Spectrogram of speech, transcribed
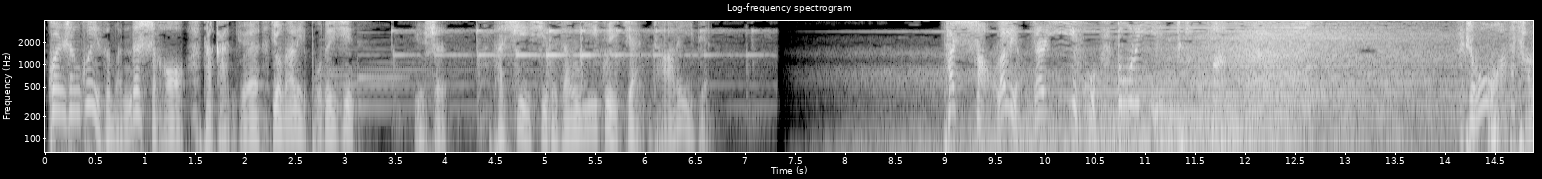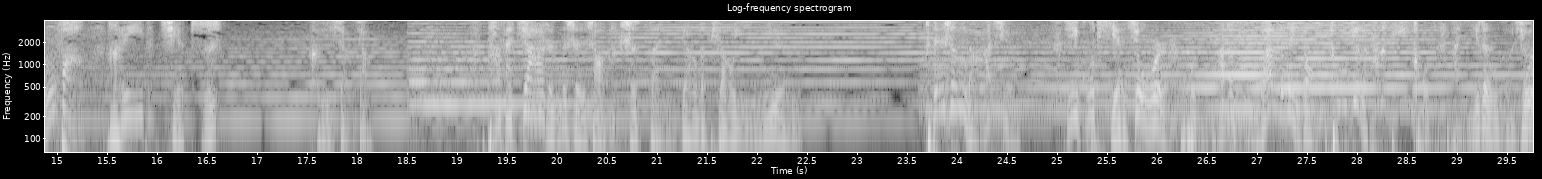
关上柜子门的时候，他感觉有哪里不对劲，于是他细细的将衣柜检查了一遍。他少了两件衣服，多了一缕长发。柔滑的长发，黑且直，可以想象，他在家人的身上是怎样的飘逸迷人。陈生拿起来，一股铁锈味混杂着腐烂的味道冲进了他的鼻孔，他一阵恶心，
